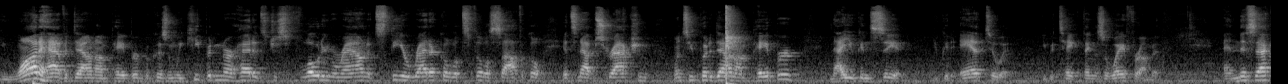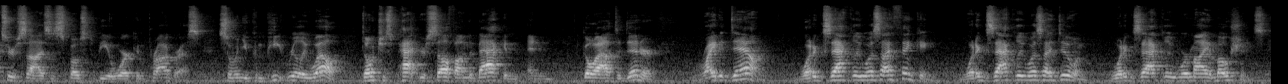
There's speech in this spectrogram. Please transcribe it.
You want to have it down on paper because when we keep it in our head, it's just floating around. It's theoretical, it's philosophical, it's an abstraction. Once you put it down on paper, now you can see it. You could add to it, you could take things away from it. And this exercise is supposed to be a work in progress. So when you compete really well, don't just pat yourself on the back and, and go out to dinner. Write it down. What exactly was I thinking? What exactly was I doing? What exactly were my emotions?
